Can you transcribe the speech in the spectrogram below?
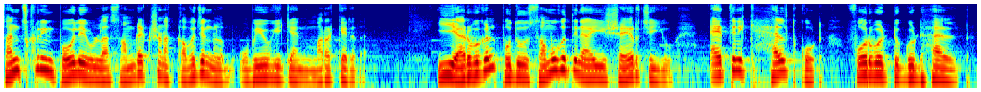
സൺസ്ക്രീൻ പോലെയുള്ള സംരക്ഷണ കവചങ്ങളും ഉപയോഗിക്കാൻ മറക്കരുത്. ഈ അറിവുകൾ പൊതു സമൂഹത്തിനായി ഷെയർ ചെയ്യൂ. Ethnic health court forward to good health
